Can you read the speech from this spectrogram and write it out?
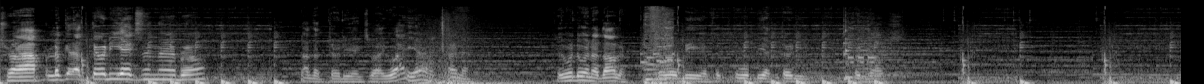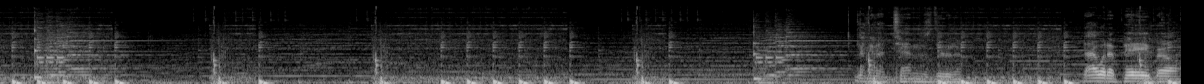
Trap. Look at that 30x in there, bro. Not that 30x value. Well, yeah, kinda. We're doing a dollar. So it will be it be at 30 dollars. That would have paid, bro.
